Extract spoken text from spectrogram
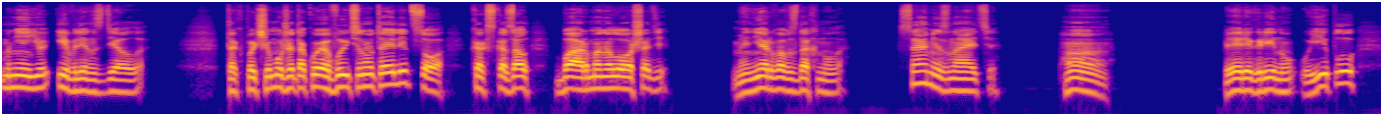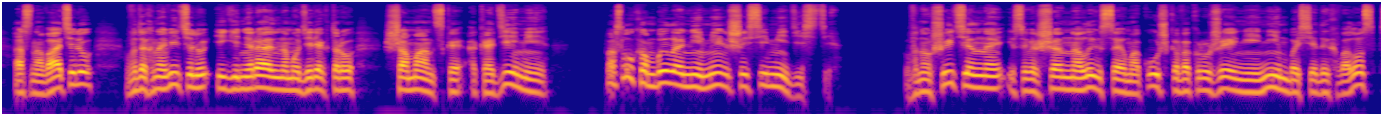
мне ее Ивлин сделала». «Так почему же такое вытянутое лицо, как сказал бармен лошади?» Минерва вздохнула. «Сами знаете, Хм. Перегрину Уиплу, основателю, вдохновителю и генеральному директору шаманской академии, по слухам, было не меньше семидесяти. Внушительная и совершенно лысая макушка в окружении нимба седых волос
